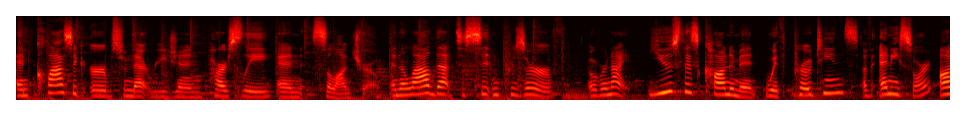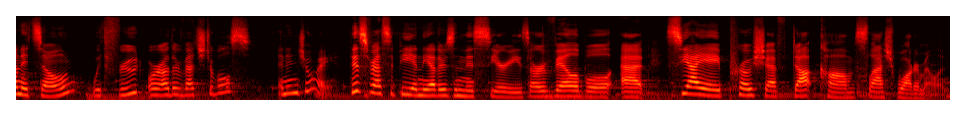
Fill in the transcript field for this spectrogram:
and classic herbs from that region, parsley and cilantro, and allowed that to sit and preserve overnight. Use this condiment with proteins of any sort, on its own, with fruit or other vegetables, and enjoy. This recipe and the others in this series are available at ciaprochef.com slash watermelon.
